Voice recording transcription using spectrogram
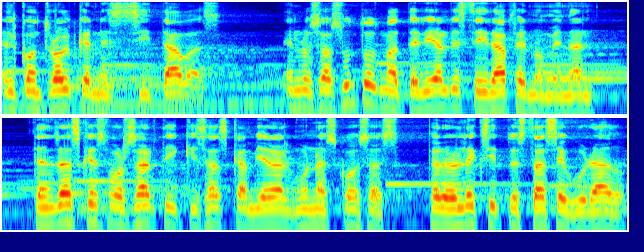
el control que necesitabas. En los asuntos materiales te irá fenomenal. Tendrás que esforzarte y quizás cambiar algunas cosas, pero el éxito está asegurado.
